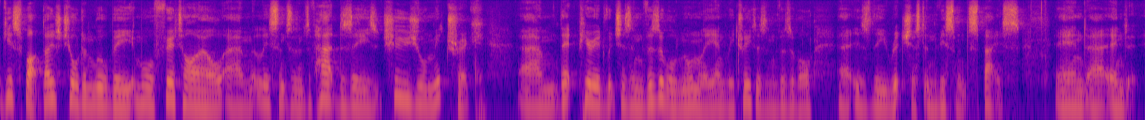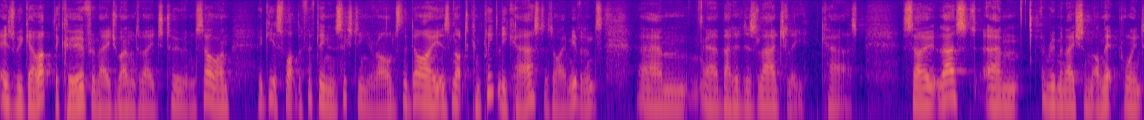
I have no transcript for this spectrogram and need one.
guess what? Those children will be more fertile, um, less incidence of heart disease. Choose your metric. Um, that period, which is invisible normally and we treat as invisible, uh, is the richest investment space. And, uh, and as we go up the curve from age one to age two and so on, guess what? The 15 and 16 year olds, the die is not completely cast, as I am evidence, um, uh, but it is largely cast. So, last um, rumination on that point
